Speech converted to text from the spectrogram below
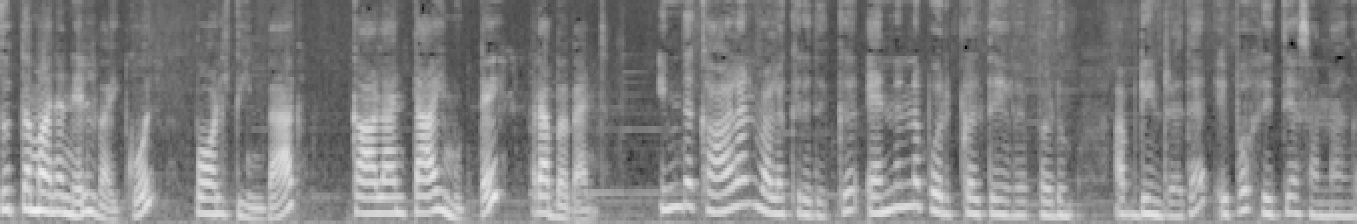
சுத்தமான நெல் வைக்கோல் பாலித்தீன் பேக் காளான் தாய் முட்டை ரப்பர் பேண்ட் இந்த காளான் வளர்க்குறதுக்கு என்னென்ன பொருட்கள் தேவைப்படும் அப்படின்றத இப்போ ஹிருத்யா சொன்னாங்க.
